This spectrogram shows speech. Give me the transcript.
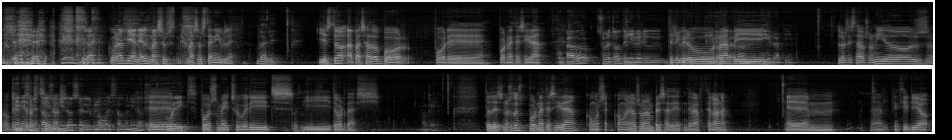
o sea, con una P&L más, más sostenible. Vale. Y esto ha pasado por, por, eh, por necesidad. Comparado, sobre todo, Deliveroo, Deliveroo, Rappi. perdón, y Rappi. Los de Estados Unidos, ¿Quién obviamente es en los Estados chinos. Unidos? ¿El globo de Estados Unidos? eh, Uber Eats. Postmates, Uber Eats Postmates. y DoorDash. ok. Entonces, nosotros por necesidad, como, se- como éramos una empresa de, de Barcelona, eh, al principio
